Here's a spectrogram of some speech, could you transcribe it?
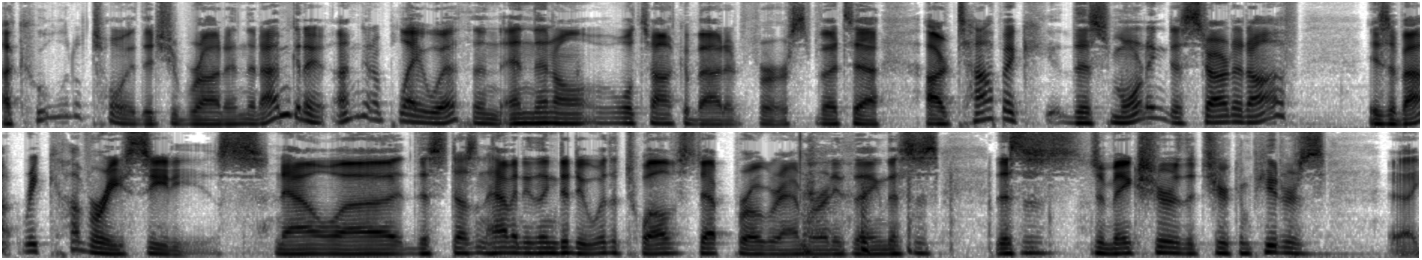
a cool little toy that you brought in that I'm gonna I'm gonna play with, and and then I'll we'll talk about it first. But uh, our topic this morning to start it off is about recovery CDs. Now, uh, this doesn't have anything to do with a 12 step program or anything. this is this is to make sure that your computer's uh,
